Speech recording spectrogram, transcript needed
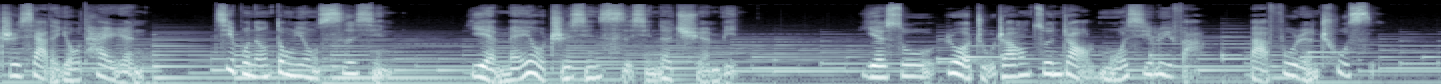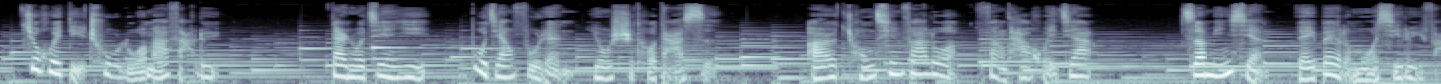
治下的犹太人，既不能动用私刑，也没有执行死刑的权柄。耶稣若主张遵照摩西律法，把妇人处死，就会抵触罗马法律。但若建议不将妇人用石头打死，而从轻发落放她回家，则明显违背了摩西律法。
